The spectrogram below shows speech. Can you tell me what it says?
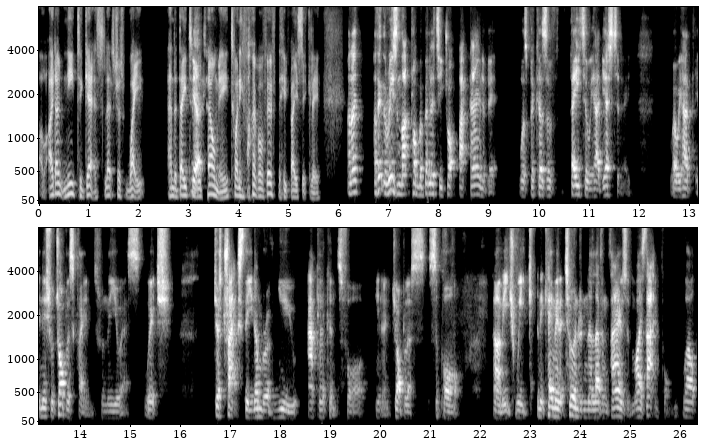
oh, I don't need to guess. Let's just wait. And the data yeah. will tell me 25 or 50, basically. And I, I think the reason that probability dropped back down a bit was because of data we had yesterday, where we had initial jobless claims from the US, which just tracks the number of new applicants for you know jobless support um, each week, and it came in at 211,000. Why is that important? Well,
